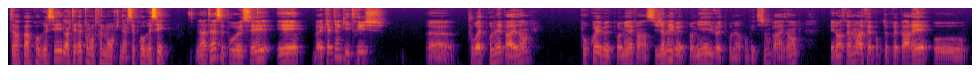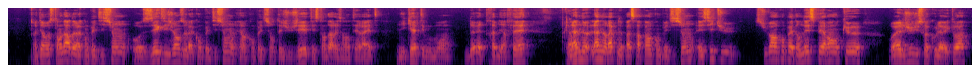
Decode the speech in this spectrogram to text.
T'as pas progressé? L'intérêt de ton entraînement au final, c'est progresser. L'intérêt c'est de progresser et bah, quelqu'un qui triche euh, pour être premier par exemple, pourquoi il veut être premier? Enfin, si jamais il veut être premier, il veut être premier en compétition par exemple, et l'entraînement est fait pour te préparer au, on va dire, aux standards de la compétition, aux exigences de la compétition, et en compétition t'es jugé, tes standards ils ont intérêt à être nickel, tes mouvements doivent être très bien faits. Là, Clairement. no, rep ne passera pas en compétition, et si tu, si tu vas en compète en espérant que ouais, le juge il soit cool avec toi,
